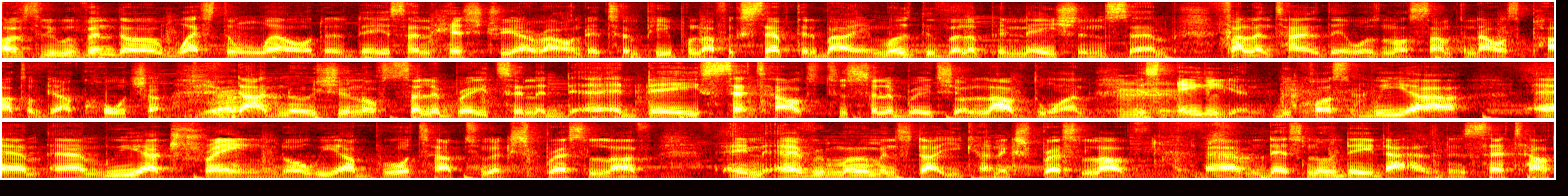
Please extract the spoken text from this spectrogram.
obviously, within the Western world, uh, there's an history around it, and people have accepted. But in most developing nations, um, Valentine's Day was not something that was part of their culture. Yeah. That notion of celebrating a, a day set out to celebrate your loved one is alien because we are um, um, we are trained or we are brought up to express love in every moment that you can express love. Um, there's no day that has been set out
